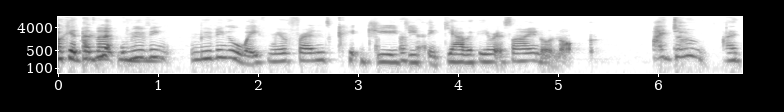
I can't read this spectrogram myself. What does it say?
Okay, then like moving moving away from your friends, do you do you think you have a favorite sign or not? I don't. I.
